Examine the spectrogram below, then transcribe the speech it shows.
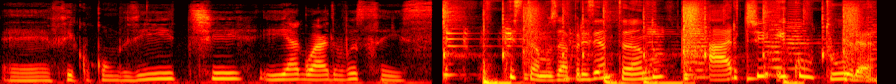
É, o convite e aguardo vocês. Estamos apresentando Arte e Cultura.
